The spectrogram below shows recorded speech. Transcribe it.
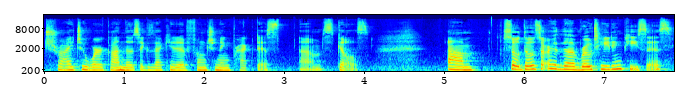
try to work on those executive functioning practice um, skills. Um, so those are the rotating pieces.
